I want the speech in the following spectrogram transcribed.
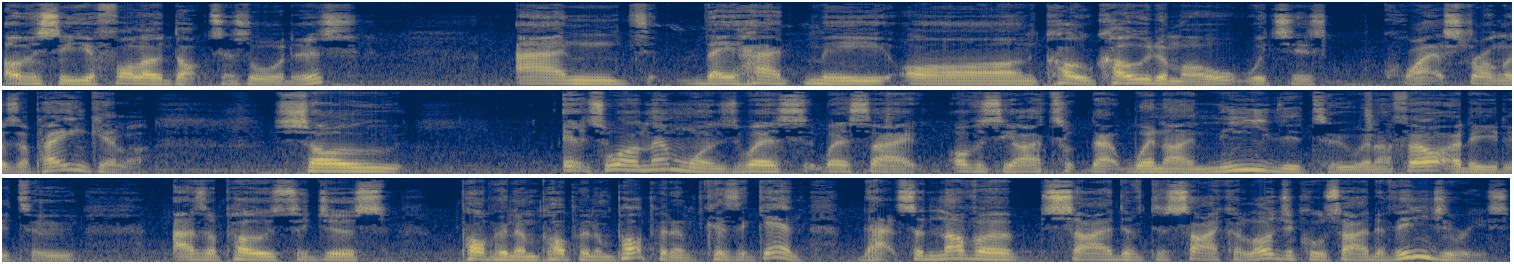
obviously you follow doctor's orders and they had me on co-codamol, which is quite as strong as a painkiller. So it's one of them ones where, where it's like, obviously, I took that when I needed to, when I felt I needed to, as opposed to just popping and popping and popping them. Because again, that's another side of the psychological side of injuries,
